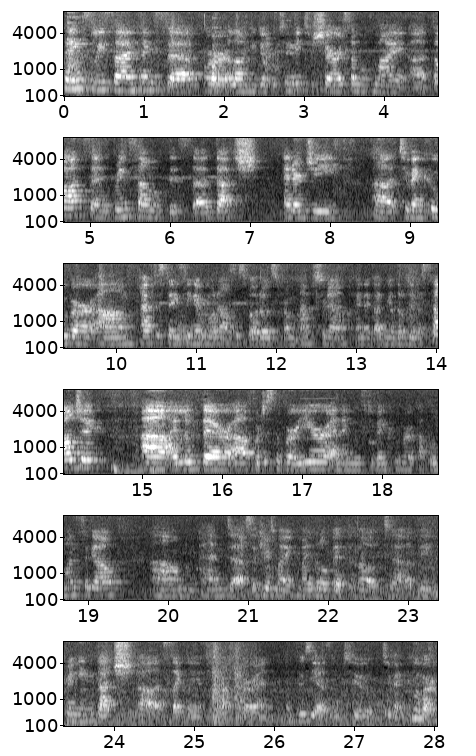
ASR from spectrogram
thanks, Lisa, and thanks uh, for allowing me the opportunity to share some of my uh, thoughts and bring some of this uh, Dutch energy uh, to Vancouver. Um, I have to say, seeing everyone else's photos from Amsterdam kind of got me a little bit nostalgic. Uh, I lived there for just over a year, and I moved to Vancouver a couple months ago. Um, and uh, so here's my, my little bit about uh, bringing Dutch uh, cycling infrastructure and enthusiasm to, to Vancouver.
